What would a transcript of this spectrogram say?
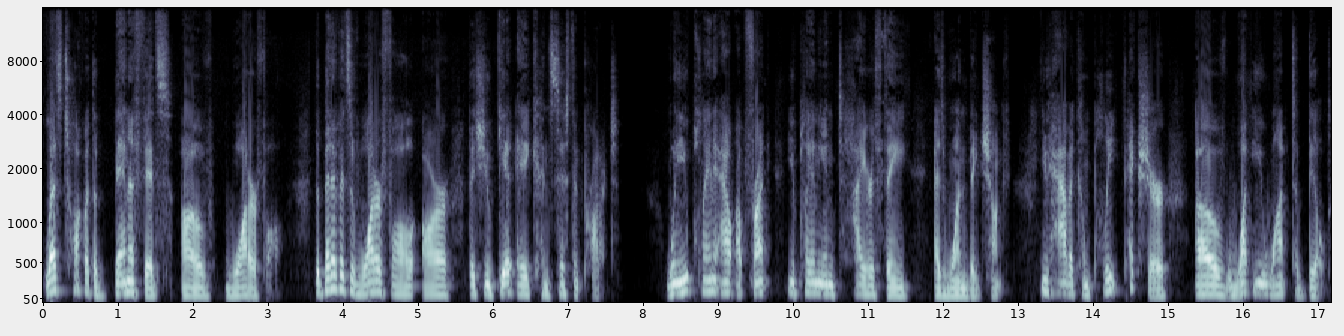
let's talk about the benefits of waterfall. The benefits of waterfall are that you get a consistent product. When you plan it out up front, you plan the entire thing as one big chunk. You have a complete picture of what you want to build.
